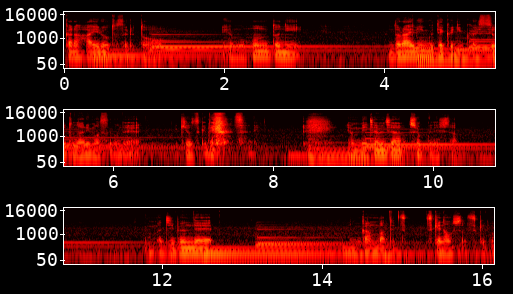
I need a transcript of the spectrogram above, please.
から入ろうとするといやもう本当にドライビングテクニックが必要となりますので気をつけてください。いやめちゃめちゃショックでした、まあ、自分で頑張ってつけ直したんですけど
